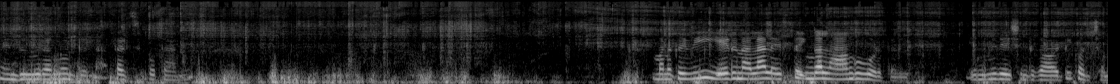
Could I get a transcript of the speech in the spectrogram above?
నేను దూరంగా ఉంటున్నా తడిసిపోతాను. మనకు ఇవి ఏడు నలాలు వేస్తే ఇంకా లాంగ్ కొడుతుంది. ఎనిమిది వేసింది కాబట్టి కొంచెం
